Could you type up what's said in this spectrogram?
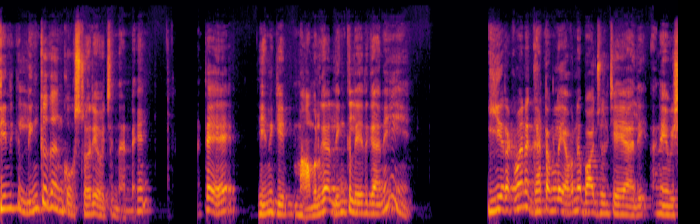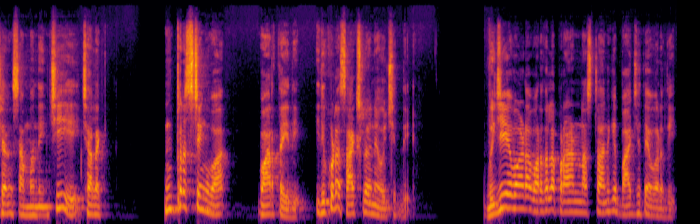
దీనికి లింక్గా ఇంకొక స్టోరీ వచ్చిందండి. అంటే దీనికి మామూలుగా లింక్ లేదు కానీ ఈ రకమైన ఘటనలో ఎవరిని బాధ్యులు చేయాలి అనే విషయానికి సంబంధించి చాలా ఇంట్రెస్టింగ్ వా వార్త ఇది. ఇది కూడా సాక్షిలోనే వచ్చింది. విజయవాడ వరదల ప్రాణ నష్టానికి బాధ్యత ఎవరిది?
